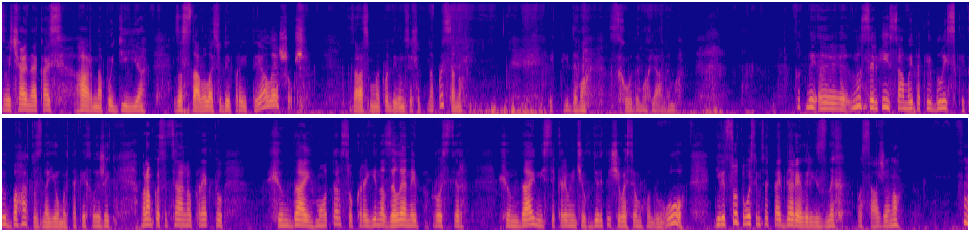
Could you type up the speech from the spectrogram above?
звичайно, якась гарна подія заставила сюди прийти, але що ж, зараз ми подивимося, що тут написано. І підемо, сходимо, глянемо. Тут не, ну, Сергій самий такий близький, тут багато знайомих таких лежить. В рамках соціального проєкту Hyundai Motors Україна Зелений простір Hyundai в місті Кременчук у 2008 году. О, 985 дерев різних посаджено. Хм.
